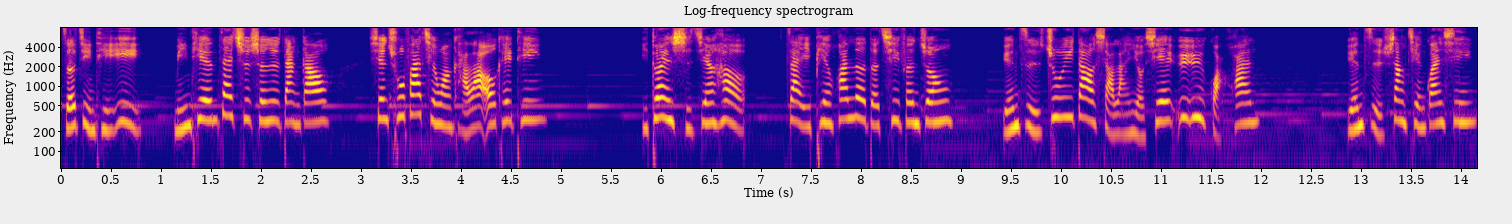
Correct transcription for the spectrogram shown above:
泽井提议明天再吃生日蛋糕，先出发前往卡拉 OK 厅。一段时间后，在一片欢乐的气氛中，原子注意到小兰有些郁郁寡欢。原子上前关心，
